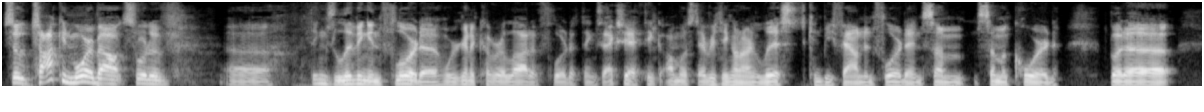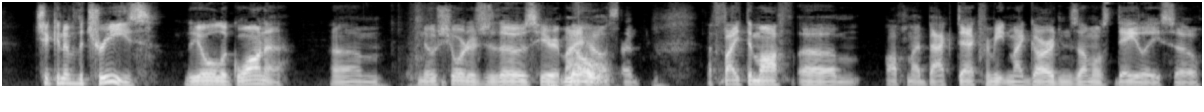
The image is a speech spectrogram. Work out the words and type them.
so talking more about sort of uh, things living in Florida, we're going to cover a lot of Florida things. Actually, I think almost everything on our list can be found in Florida in some some accord. But uh, chicken of the trees, the old iguana, um, no shortage of those here at my No. house. I, I fight them off um, off my back deck from eating my gardens almost daily. So.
